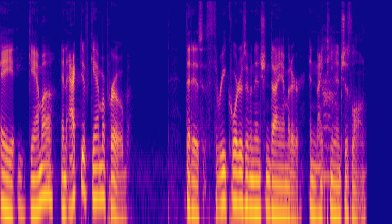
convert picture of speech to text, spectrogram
a gamma, an active gamma probe that is three quarters of an inch in diameter and 19 inches long.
